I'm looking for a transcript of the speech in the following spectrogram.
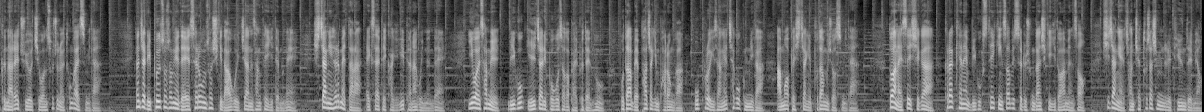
그날의 주요 지원 수준을 통과했습니다. 현재 리플 소송에 대해 새로운 소식이 나오고 있지 않은 상태이기 때문에 시장의 흐름에 따라 XRP 가격이 변하고 있는데 2월 3일 미국 일자리 보고서가 발표된 후 보다 매파적인 발언과 5% 이상의 최고 금리가 암호화폐 시장에 부담을 주었습니다. 또한 SEC가 크라켄의 미국 스테이킹 서비스를 중단시키기도 하면서 시장의 전체 투자 심리를 뒤흔들며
